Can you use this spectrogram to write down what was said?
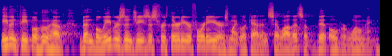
Even people who have been believers in Jesus for 30 or 40 years might look at it and say, wow, that's a bit overwhelming.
